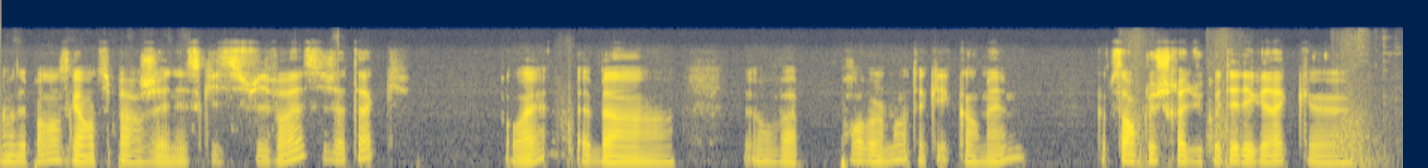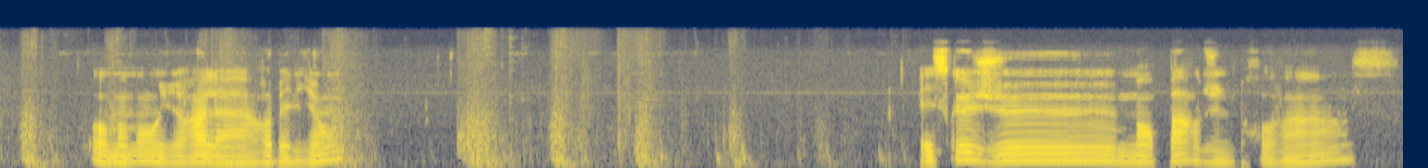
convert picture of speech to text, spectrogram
Indépendance garantie par Gênes. Est-ce qu'il suivrait si j'attaque? Ouais, eh ben, on va probablement attaquer quand même. Comme ça, en plus, je serai du côté des Grecs euh, au moment où il y aura la rébellion. Est-ce que je m'empare d'une province?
